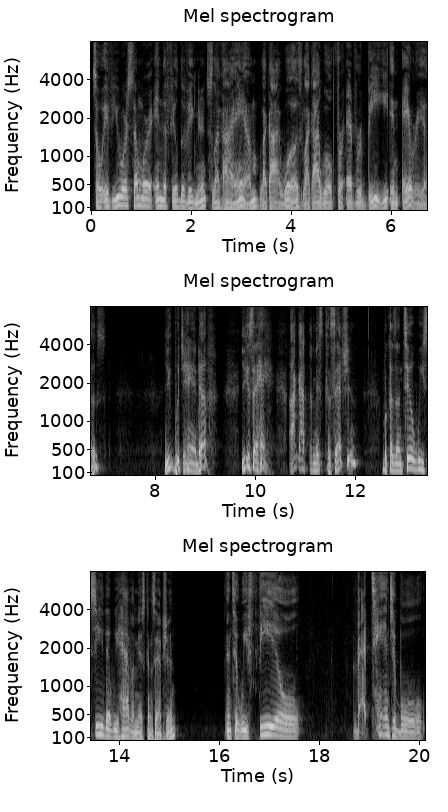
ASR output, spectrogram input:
So if you are somewhere in the field of ignorance, like I am, like I was, like I will forever be in areas, you can put your hand up. You can say, hey, I got the misconception. Because until we see that we have a misconception, until we feel that tangible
